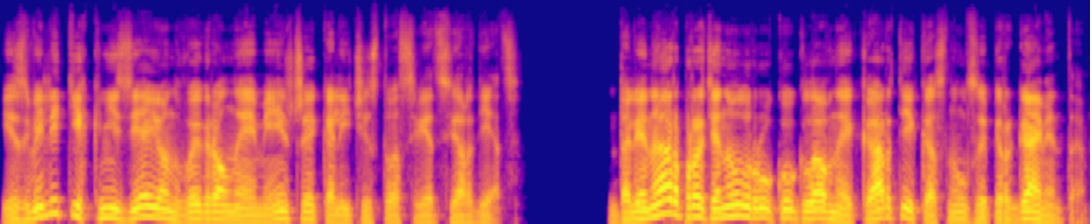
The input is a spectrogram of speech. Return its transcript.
Из великих князей он выиграл наименьшее количество свет-сердец. Долинар протянул руку к главной карте и коснулся пергамента.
